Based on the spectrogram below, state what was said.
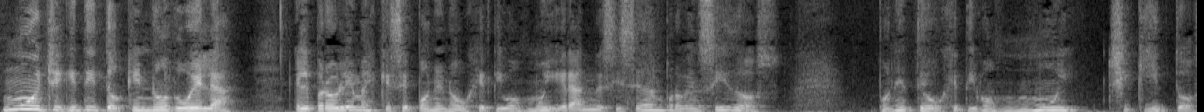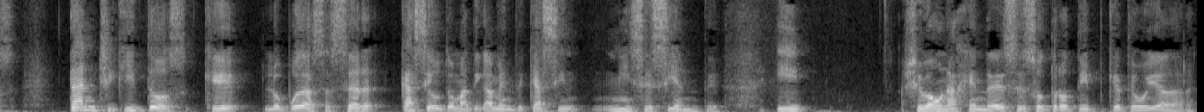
muy chiquitito, que no duela. El problema es que se ponen objetivos muy grandes y se dan por vencidos ponete objetivos muy chiquitos, tan chiquitos que lo puedas hacer casi automáticamente, casi ni se siente. Y lleva una agenda, ese es otro tip que te voy a dar.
